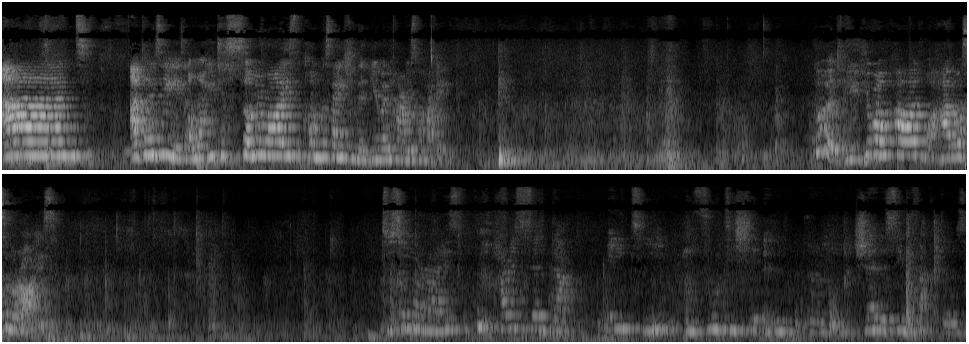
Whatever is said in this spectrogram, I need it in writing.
And Abdulaziz, I want you to summarise the conversation that you and Harris were having. Good. Use your role card. What, how do I summarise? To summarize, Harris said that 80 and 40 sh um, share the same factors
